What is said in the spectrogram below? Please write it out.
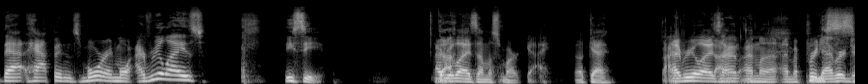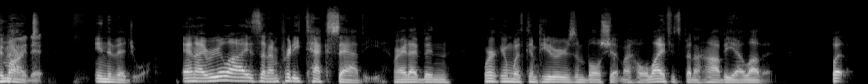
that happens more and more. I realize, DC, I Doc. realize I'm a smart guy. Okay. I, I- realize I I'm, I'm a, I'm a pretty Never smart individual. And I realize that I'm pretty tech savvy, right? I've been working with computers and bullshit my whole life. It's been a hobby. I love it. But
